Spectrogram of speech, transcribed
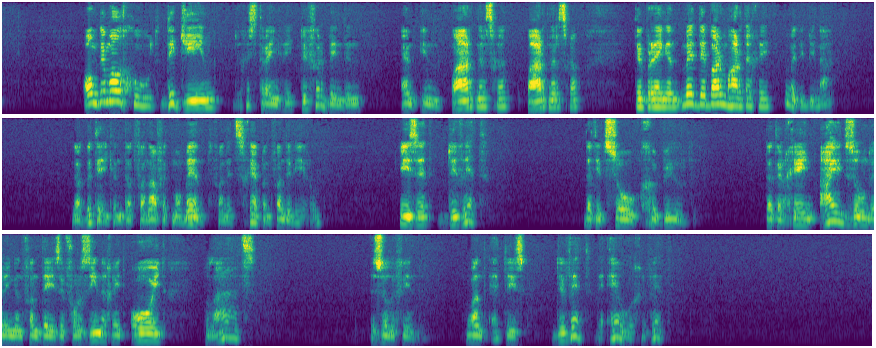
om de malgoed, de djinn, de gestrengheid te verbinden en in partnerschap, partnerschap te brengen met de barmhartigheid, met de bina. Dat betekent dat vanaf het moment van het scheppen van de wereld, is het de wet, dat het zo gebeurt, dat er geen uitzonderingen van deze voorzienigheid ooit plaats zullen vinden, want het is de wet, de eeuwige wet.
